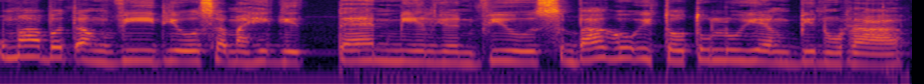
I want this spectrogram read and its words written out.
Umabot ang video sa mahigit 10 million views bago ito tuluyang binura.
